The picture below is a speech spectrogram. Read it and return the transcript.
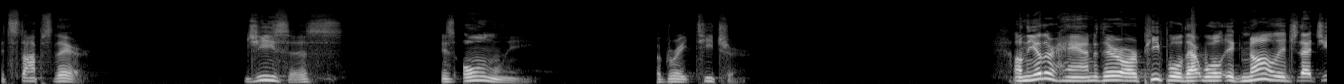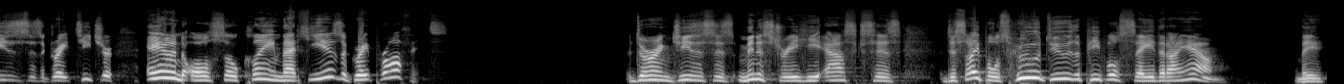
it stops there. Jesus is only a great teacher. On the other hand, there are people that will acknowledge that Jesus is a great teacher and also claim that he is a great prophet. During Jesus' ministry, he asks his disciples, Who do the people say that I am? And they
